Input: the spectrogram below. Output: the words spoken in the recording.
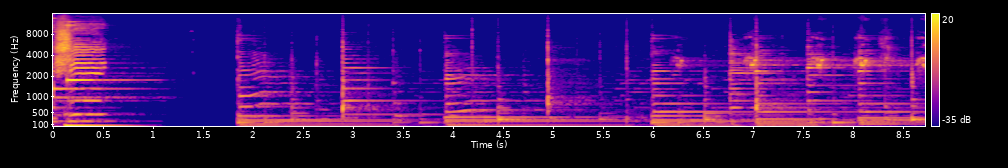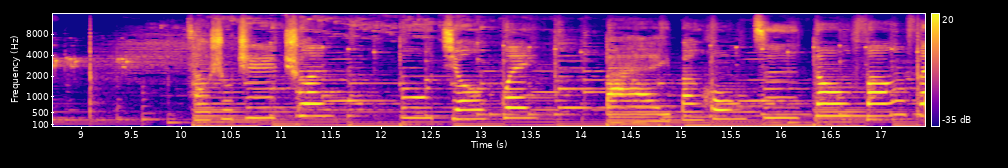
士。草树知春不久归，百般红紫都芳菲。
